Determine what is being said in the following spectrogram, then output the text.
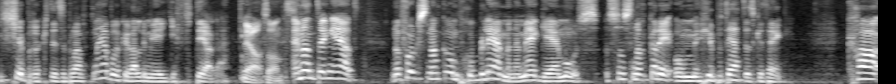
ikke brukt disse plantene, er å bruke veldig mye giftigere. Ja, sant. En annen ting er at Når folk snakker om problemene med GMOs, så snakker de om hypotetiske ting. Hva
